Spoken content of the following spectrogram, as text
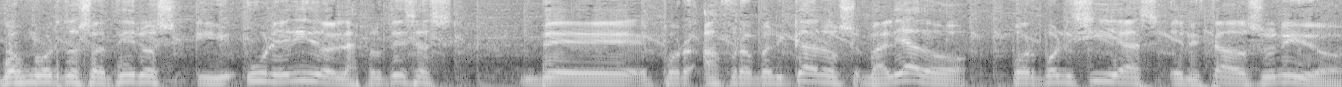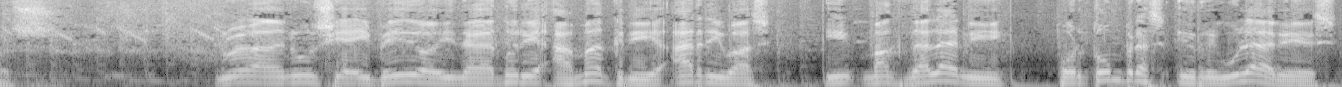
Dos muertos a tiros y un herido en las protestas de, por afroamericanos baleado por policías en Estados Unidos. Nueva denuncia y pedido de indagatoria a Macri, Arribas y Magdalani por compras irregulares.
